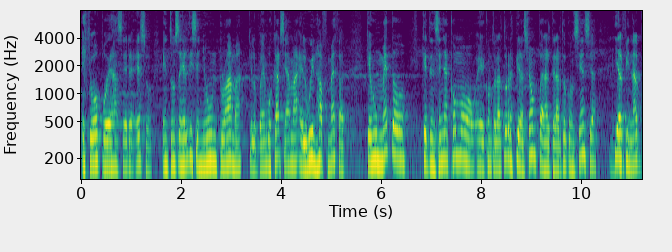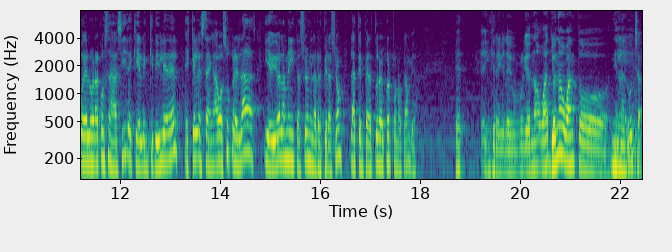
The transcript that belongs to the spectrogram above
es que vos podés hacer eso. Entonces él diseñó un programa que lo pueden buscar, se llama el Wim Hof Method, que es un método que te enseña cómo eh, controlar tu respiración para alterar tu conciencia y al final puedes lograr cosas así de que lo increíble de él es que él está en aguas super heladas y debido a la meditación y la respiración la temperatura del cuerpo no cambia. Increíble, porque yo no aguanto, yo no aguanto Ni en la ducha.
